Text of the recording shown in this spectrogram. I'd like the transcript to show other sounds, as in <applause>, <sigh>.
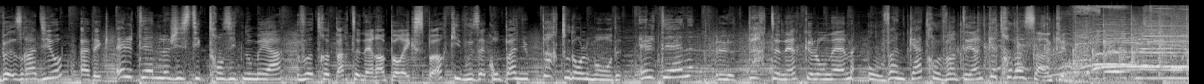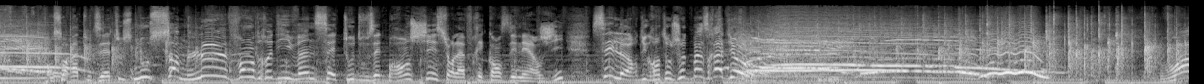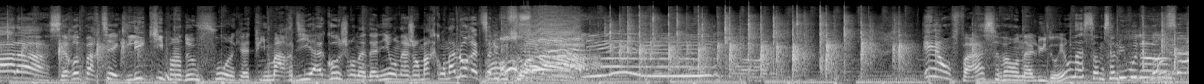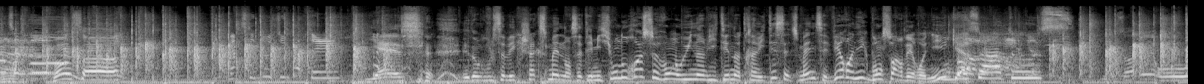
Buzz Radio avec LTN Logistique Transit Nouméa, votre partenaire import-export qui vous accompagne partout dans le monde. LTN, le partenaire que l'on aime au 24 21 85. Bonsoir à toutes et à tous, nous sommes le vendredi 27 août, vous êtes branchés sur la fréquence d'énergie, c'est l'heure du grand talk show de Buzz Radio Voilà, c'est reparti avec l'équipe hein, de fous hein, qui est là depuis mardi. À gauche, on a Dany, on a Jean-Marc, on a Laurette. Salut, bonsoir. Et en face, bah, on a Ludo et on a Sam. Salut vous deux. Bonsoir. Merci de nous supporter. Yes. Et donc vous le savez que chaque semaine dans cette émission, nous recevons une invitée. Notre invitée cette semaine, c'est Véronique. Bonsoir Véronique. Bonsoir à tous. Bonsoir Véro.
